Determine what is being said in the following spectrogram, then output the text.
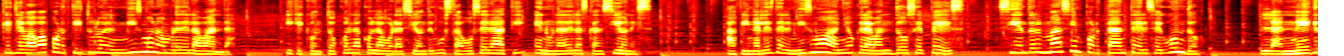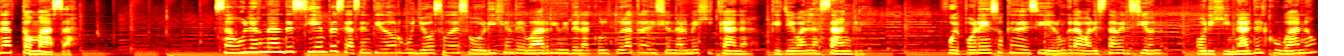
que llevaba por título el mismo nombre de la banda, y que contó con la colaboración de Gustavo Cerati en una de las canciones. A finales del mismo año graban dos EPs, siendo el más importante el segundo, La Negra Tomasa. Saúl Hernández siempre se ha sentido orgulloso de su origen de barrio y de la cultura tradicional mexicana que lleva en la sangre. Fue por eso que decidieron grabar esta versión original del cubano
